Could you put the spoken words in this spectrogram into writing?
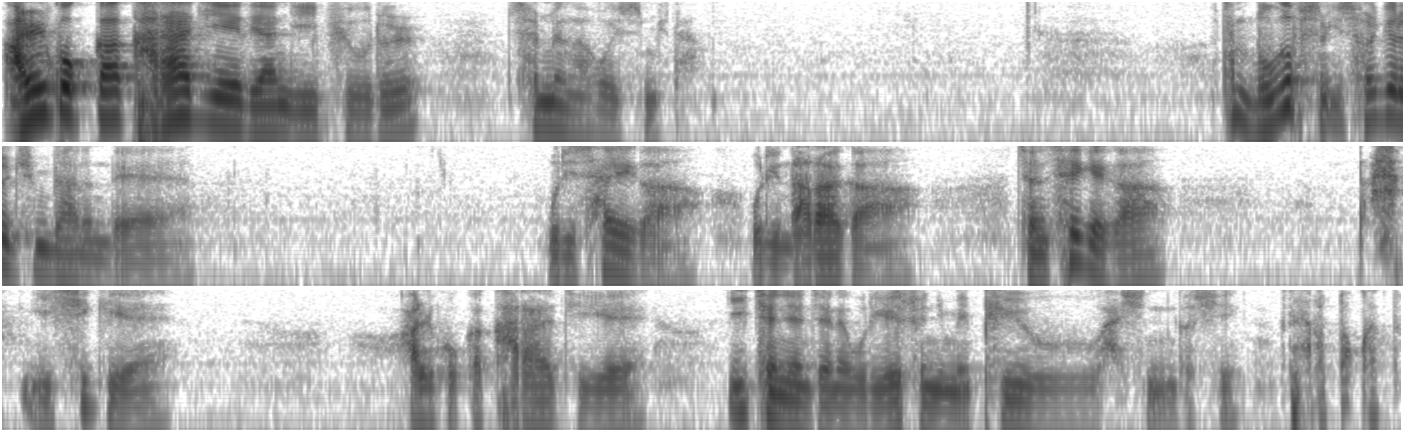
알곡과 가라지에 대한 이 비유를 설명하고 있습니다. 참 무겁습니다. 이 설교를 준비하는데 우리 사회가 우리 나라가 전 세계가 딱 이 시기에 알곡과 가라지에 2000년 전에 우리 예수님이 비유하신 것이 그대로 똑같은.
